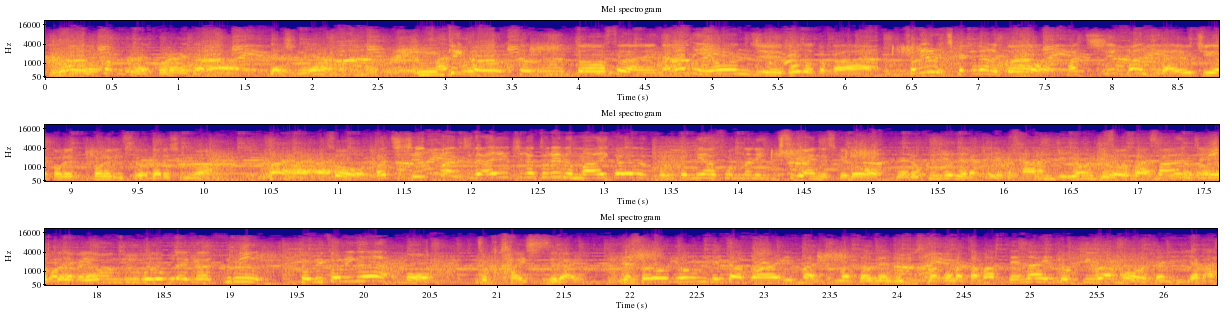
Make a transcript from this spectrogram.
どういう角度で来られたら、誰しも嫌なんだろうね。うん、結構そ,、うん、とそうだね。斜め45度とかそれより近くなるとタッチシューパンチで相打ちが取れ取れるんですよダルシムは。はいはいはい。そう、タッチシュートパンチで相打ちが取れる前からの飛び込みはそんなにきつくないんですけど、で60じゃなくてやっぱ30、45そうさ、30度だから45度ぐらいから来る飛び込みがもうちょっと返しづらい。でそれを読んでた場合、まあまあ、当然スパコンが溜まってない時はもう何やっぱ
